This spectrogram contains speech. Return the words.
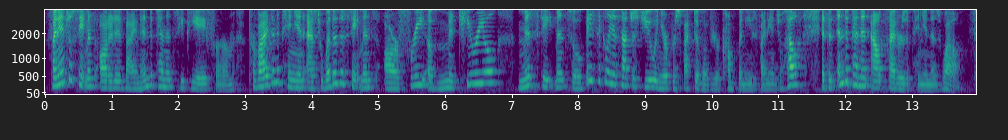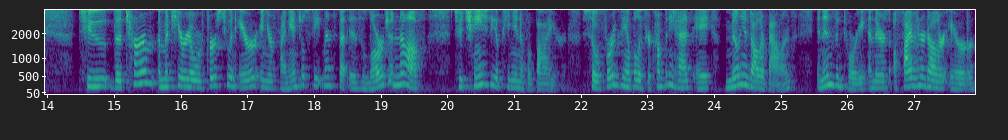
Financial statements audited by an independent CPA firm provides an opinion as to whether the statements are free of material misstatement. So basically, it's not just you and your perspective of your company's financial health, it's an independent outsider's opinion as well. To the term material refers to an error in your financial statements that is large enough to change the opinion of a buyer. So, for example, if your company has a million dollar balance in inventory and there's a $500 error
